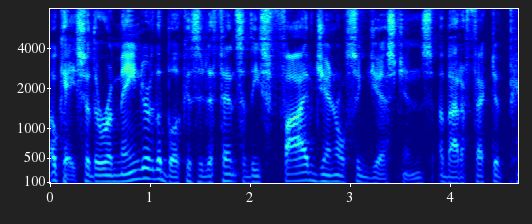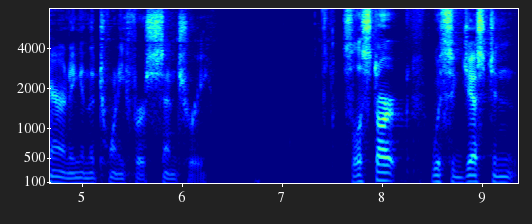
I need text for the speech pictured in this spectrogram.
Okay, so the remainder of the book is a defense of these five general suggestions about effective parenting in the 21st century. So let's start with suggestion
